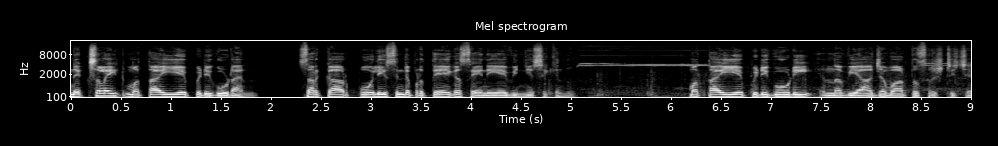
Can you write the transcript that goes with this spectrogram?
നെക്സലൈറ്റ് മത്തായിയെ പിടികൂടാൻ സർക്കാർ പോലീസിന്റെ പ്രത്യേക സേനയെ വിന്യസിക്കുന്നു. മത്തായിയെ പിടികൂടി എന്ന വ്യാജവാർത്ത സൃഷ്ടിച്ച്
